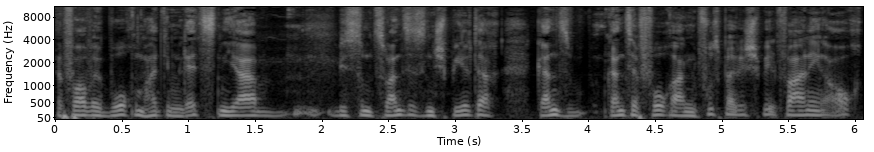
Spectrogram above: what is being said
Der VW Bochum hat im letzten Jahr bis zum 20. Spieltag ganz, ganz hervorragend Fußball gespielt, vor allen Dingen auch.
